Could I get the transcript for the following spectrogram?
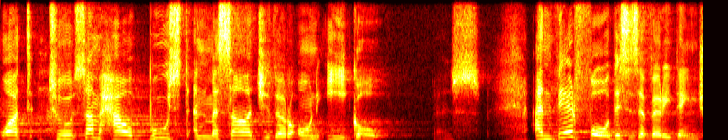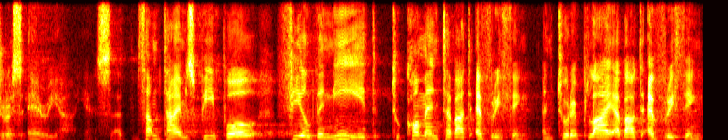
what, to somehow boost and massage their own ego. Yes. And therefore, this is a very dangerous area. Yes. Uh, sometimes people feel the need to comment about everything and to reply about everything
